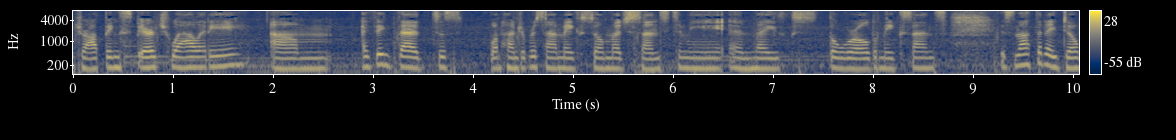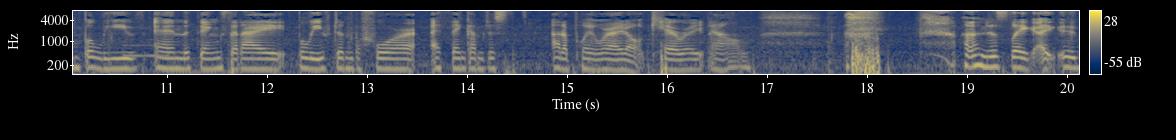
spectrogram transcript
dropping spirituality. Um, I think that just 100% makes so much sense to me and makes the world make sense. It's not that I don't believe in the things that I believed in before. I think I'm just at a point where I don't care right now. I'm just like I it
